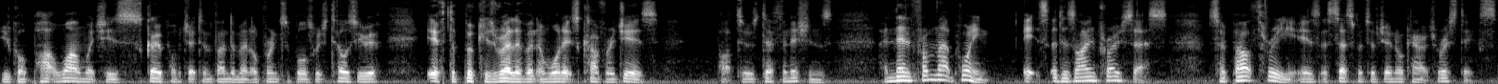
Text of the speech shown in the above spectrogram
you've got part one, which is scope, object, and fundamental principles, which tells you if if the book is relevant and what its coverage is. Part two is definitions, and then from that point, it's a design process. So part three is assessment of general characteristics,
